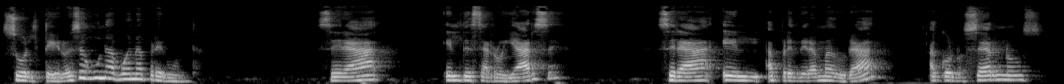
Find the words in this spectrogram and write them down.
soltero? Esa es una buena pregunta. ¿Será el desarrollarse? ¿Será el aprender a madurar, a conocernos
